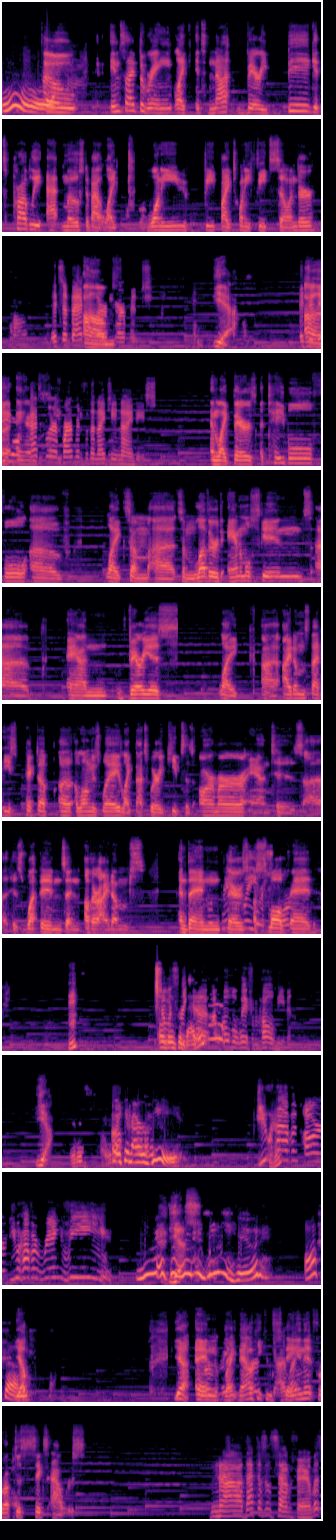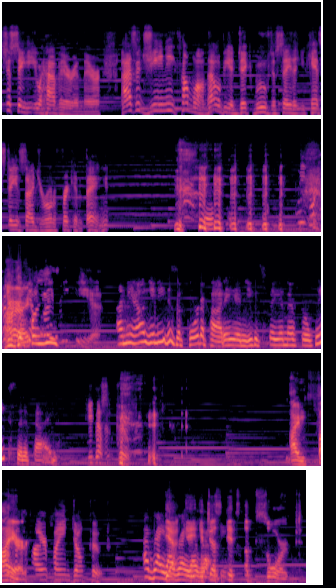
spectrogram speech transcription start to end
Ooh. So inside the ring, like it's not very big. It's probably at most about like 20 feet by 20 feet cylinder. It's a bachelor Um, apartment. Yeah. It's a uh, New York and- bachelor apartment for the 1990s. And like there's a table full of like some uh some leathered animal skins uh and various like uh, items that he's picked up uh, along his way like that's where he keeps his armor and his uh his weapons and other items and then So there's a small bed So Oh, it's like a, a home away from home, even. yeah It is. like an RV. You Mm-hmm. have an R. You have a ring V. You it's Yes. a V, dude. Awesome. Yep. yeah and Alright, right now he can stay like in it for up to six hours Nah, that doesn't sound fair. Let's just say you have air in there. As a genie, come on, that would be a dick move to say that you can't stay inside your own freaking thing. All right. for you. I mean, all you need is a porta potty, and you can stay in there for weeks at a time. He doesn't poop. i'm fire Fire plane don't poop. All right, yeah all right, it, all it right. just gets absorbed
